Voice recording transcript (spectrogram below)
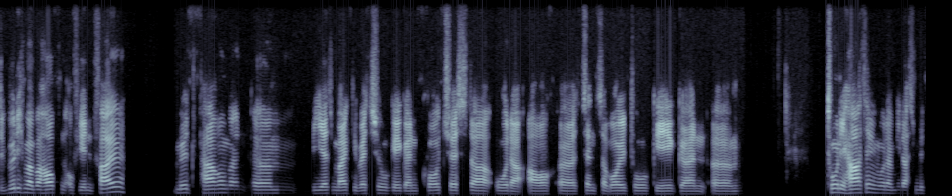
würde ich mal behaupten, auf jeden Fall. Mit Paarungen, ähm, wie jetzt Mike DiVecchio gegen Colchester oder auch äh, Senza Volto gegen ähm, Tony Harting oder Milas mit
